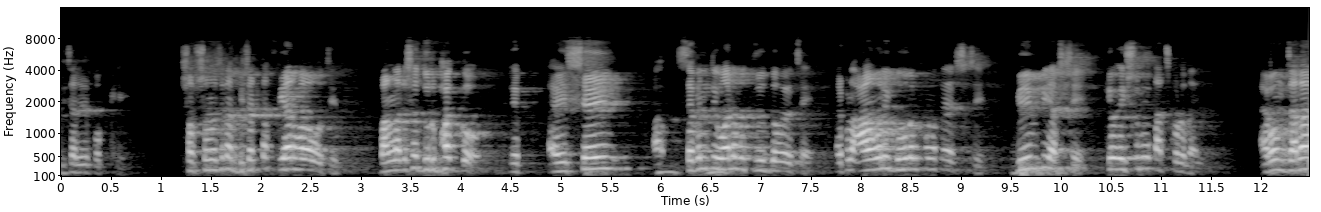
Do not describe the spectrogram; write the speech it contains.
বিচারের পক্ষে। সবসময় ছিলাম, বিচারটা ফেয়ার হওয়া উচিত। বাংলাদেশের দুর্ভাগ্য যে সেই সেভেন্টি ওয়ানে মুক্তিযুদ্ধ হয়েছে। এরপর আওয়ামী লীগ বহুদল ক্ষমতায় এসছে, বিএনপি আসছে, কেউ এই সময় কাজ করে নাই। এবং যারা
